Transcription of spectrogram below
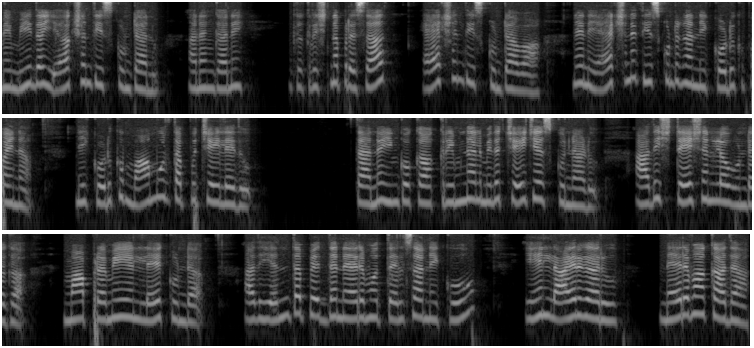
మీ మీద యాక్షన్ తీసుకుంటాను అనగానే ఇంకా కృష్ణప్రసాద్ యాక్షన్ తీసుకుంటావా? నేను యాక్షనే తీసుకుంటున్నాను నీ కొడుకు పైన. నీ కొడుకు మామూలు తప్పు చేయలేదు. తను ఇంకొక క్రిమినల్ మీద చేయి చేసుకున్నాడు. అది స్టేషన్లో ఉండగా మా ప్రమేయం లేకుండా. అది ఎంత పెద్ద నేరమో తెలుసా నీకు? ఏం లాయర్ గారు? నేరమా కాదా?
